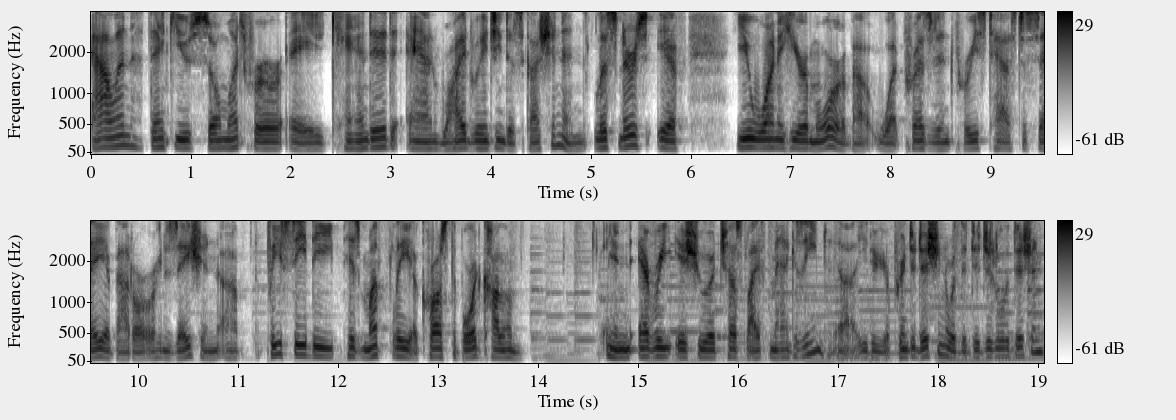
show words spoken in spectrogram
Allen, thank you so much for a candid and wide ranging discussion. And listeners, if you want to hear more about what President Priest has to say about our organization, uh, please see the his monthly across the board column in every issue of Chess Life magazine, uh, either your print edition or the digital edition.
